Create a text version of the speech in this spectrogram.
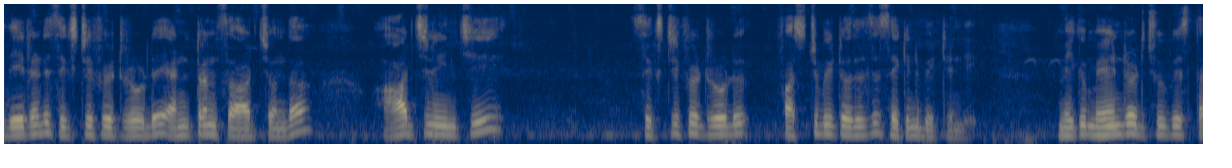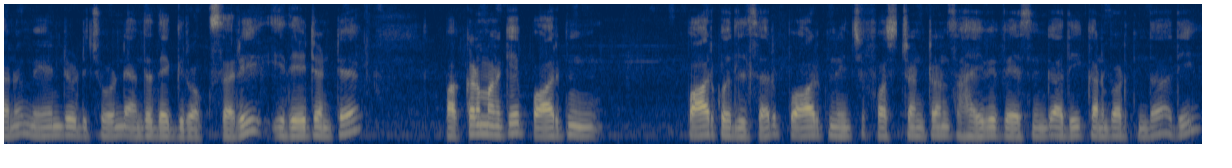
ఇది ఏంటంటే sixty feet road entrance arch ఉందా? ఆర్చ్ నుంచి sixty feet road first bit వదిలిసి సెకండ్ బిట్ అండి. మీకు మెయిన్ రోడ్ చూపిస్తాను. మెయిన్ రోడ్ చూడండి ఎంత దగ్గర ఒకసారి. ఇది ఏంటంటే పక్కన మనకి పార్కింగ్ పార్క్ వదిలిసారు పార్క్ నుంచి ఫస్ట్ ఎంట్రన్స్ హైవే ఫేసింగ్ అది కనబడుతుందా? అది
